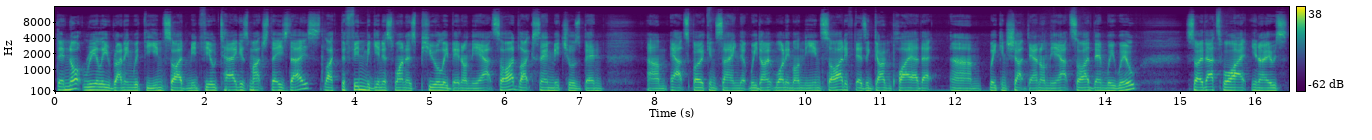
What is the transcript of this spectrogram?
they're not really running with the inside midfield tag as much these days. Like the Finn Maginness one has purely been on the outside. Like Sam Mitchell's been um, outspoken saying that we don't want him on the inside. If there's a gun player that um, we can shut down on the outside, then we will. So that's why you know it was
